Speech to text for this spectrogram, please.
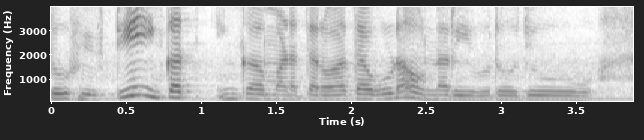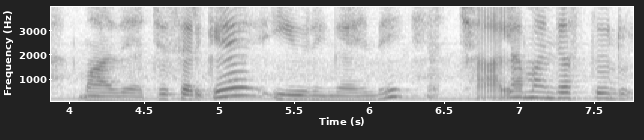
Two fifty ఇంకా ఇంకా మన తర్వాత కూడా ఉన్నారు ఈ రోజు మాది వచ్చేసరికి ఈవినింగ్ అయింది. చాలామంది వస్తుండ్రు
